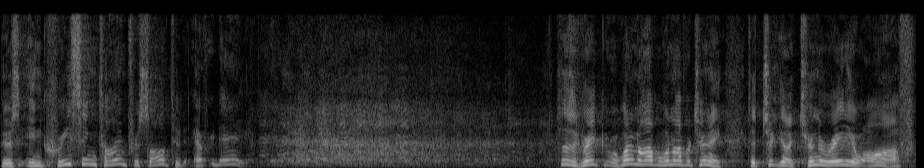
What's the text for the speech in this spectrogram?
There's increasing time for solitude every day. so this is a great, what an, what an opportunity to t- you know, turn the radio off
